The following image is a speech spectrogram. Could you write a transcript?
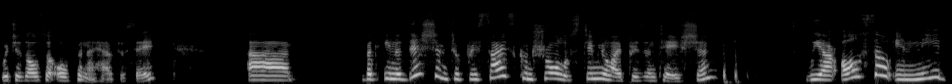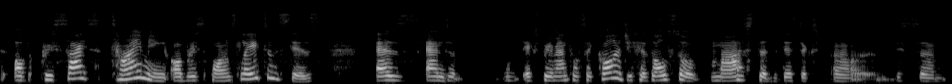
which is also open, I have to say. Uh, but in addition to precise control of stimuli presentation, we are also in need of precise timing of response latencies as and experimental psychology has also mastered this uh, this um,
